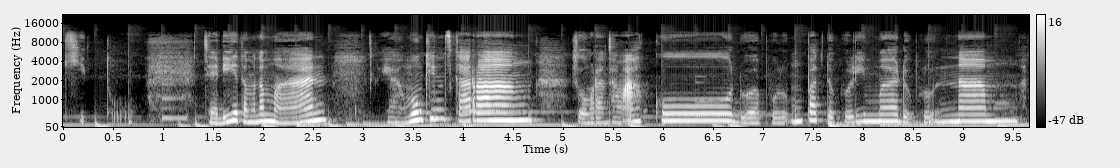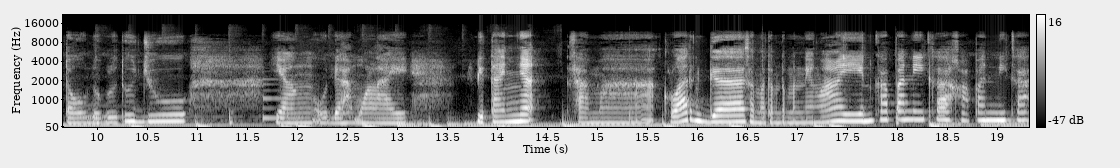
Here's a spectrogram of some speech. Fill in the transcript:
gitu. Jadi teman-teman yang mungkin sekarang seumuran sama aku 24, 25, 26 atau 27 yang udah mulai ditanya sama keluarga, sama teman-teman yang lain, kapan nikah, kapan nikah.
